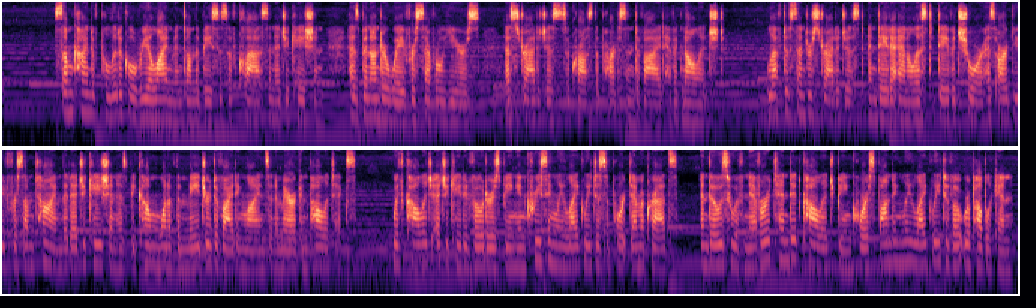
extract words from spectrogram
Some kind of political realignment on the basis of class and education has been underway for several years, as strategists across the partisan divide have acknowledged. Left of center strategist and data analyst David Shor has argued for some time that education has become one of the major dividing lines in American politics, with college educated voters being increasingly likely to support Democrats and those who have never attended college being correspondingly likely to vote Republican.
